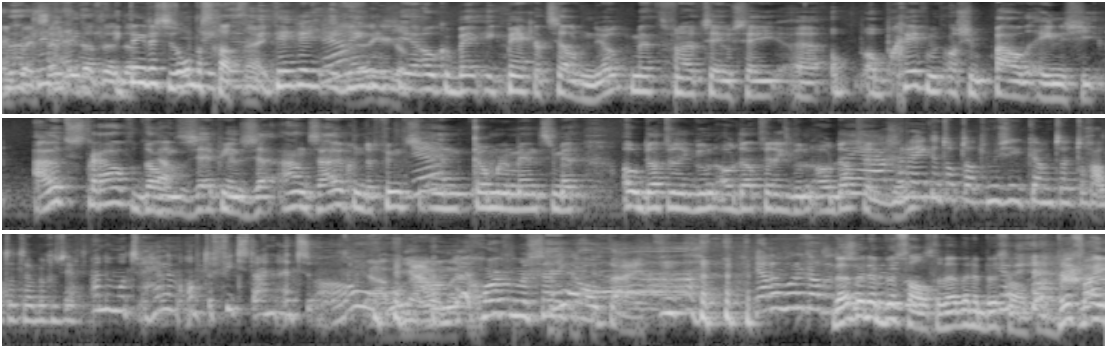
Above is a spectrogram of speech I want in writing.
Ik weet zeker dat... Ik denk dat je ze onderschat. Ik, Nee. ik denk dat, je- ik, Ja? denk Dat dat denk ik je ook een beetje. Ik merk dat zelf nu ook met, vanuit COC. eh, op, op een gegeven moment, als je een bepaalde energie uitstraalt, dan heb je een zu- aanzuigende functie. Ja. En komen er mensen met: Oh, dat wil ik doen, oh, dat wil ik doen, oh, dat nou wil ja, ik doen. gerekend op dat de muzikanten toch altijd hebben gezegd... Ah, dan moeten we helemaal op de fiets staan en zo. Ja, maar- Ja, maar met Gorkumers zei ik altijd. Ja, dan word ik altijd... We hebben een bushalte, we hebben een bushalte. Bus 1.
